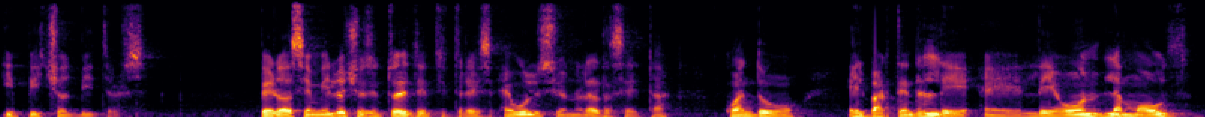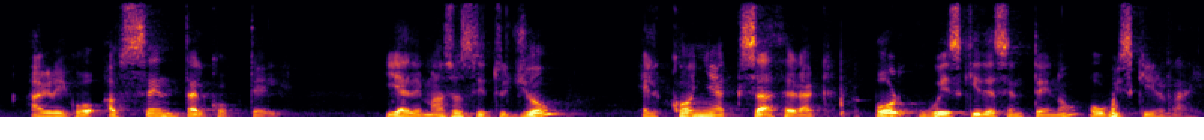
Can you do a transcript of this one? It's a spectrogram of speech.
y Pichot Bitters. Pero hacia 1873 evolucionó la receta cuando el bartender Le, eh, León Lamouth agregó absenta al cóctel y además sustituyó el cognac Sazerac por whisky de centeno o whisky rye.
